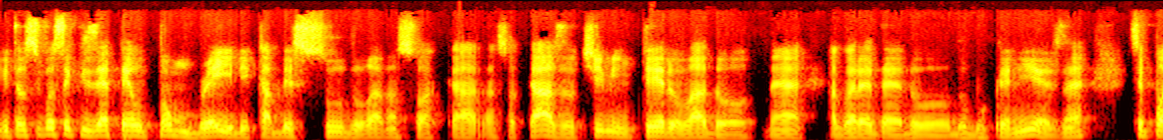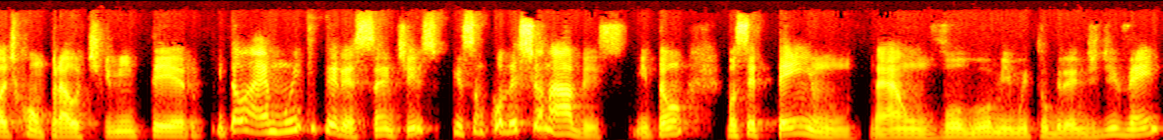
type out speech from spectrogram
então se você quiser ter o Tom Brady cabeçudo lá na sua, casa, na sua casa, o time inteiro lá do, né, agora é do, do Buccaneers, né, você pode comprar o time inteiro. Então é muito interessante isso, porque são colecionáveis. Então você tem um, né, um volume muito grande de venda,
